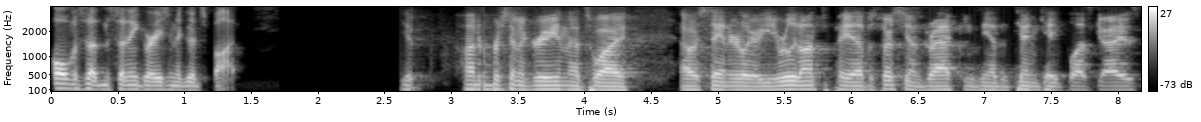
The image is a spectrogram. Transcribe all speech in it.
all of a sudden Sonny Gray's in a good spot. Yep. 100% agree. And that's why I was saying earlier, you really don't have to pay up, especially on DraftKings. You have the 10K plus guys.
